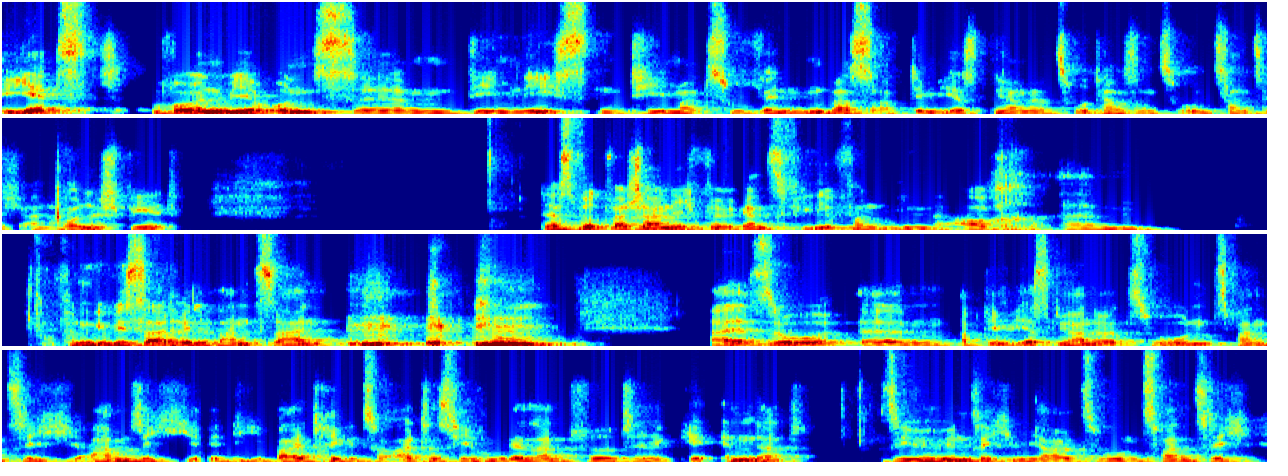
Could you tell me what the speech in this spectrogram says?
Jetzt wollen wir uns ähm, dem nächsten Thema zuwenden, was ab dem 1. Januar 2022 eine Rolle spielt. Das wird wahrscheinlich für ganz viele von Ihnen auch ähm, von gewisser Relevanz sein. Also ähm, ab dem 1. Januar 2022 haben sich die Beiträge zur Alterssicherung der Landwirte geändert. Sie erhöhen sich im Jahre 2022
